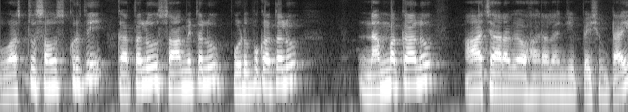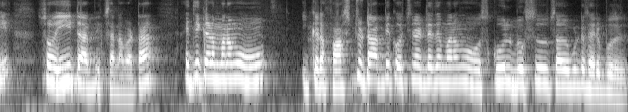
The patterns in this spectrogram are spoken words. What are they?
వస్తు సంస్కృతి కథలు సామెతలు పొడుపు కథలు నమ్మకాలు ఆచార వ్యవహారాలు అని చెప్పేసి ఉంటాయి. సో ఈ టాపిక్స్ అన్నమాట. అయితే ఇక్కడ మనము ఇక్కడ ఫస్ట్ టాపిక్ వచ్చినట్లయితే మనము స్కూల్ బుక్స్ చదువుకుంటే సరిపోతుంది.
